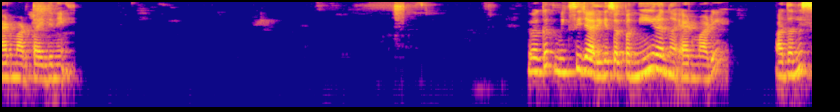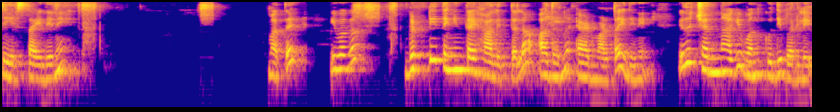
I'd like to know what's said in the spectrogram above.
ಆ್ಯಡ್ ಮಾಡ್ತಾ ಇದ್ದೀನಿ. ಇವಾಗ ಮಿಕ್ಸಿ ಜಾರಿಗೆ ಸ್ವಲ್ಪ ನೀರನ್ನು ಆ್ಯಡ್ ಮಾಡಿ ಅದನ್ನು ಸೇರಿಸ್ತಾ ಇದ್ದೀನಿ. ಮತ್ತು ಇವಾಗ ಗಟ್ಟಿ ತೆಂಗಿನಕಾಯಿ ಹಾಲಿತ್ತಲ್ಲ ಅದನ್ನು ಆ್ಯಡ್ ಮಾಡ್ತಾ ಇದ್ದೀನಿ. ಇದು ಚೆನ್ನಾಗಿ ಒಂದು ಕುದಿ ಬರಲಿ.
